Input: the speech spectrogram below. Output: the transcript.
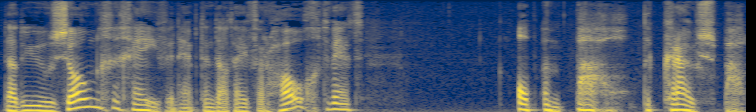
dat u uw zoon gegeven hebt en dat hij verhoogd werd op een paal, de kruispaal,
